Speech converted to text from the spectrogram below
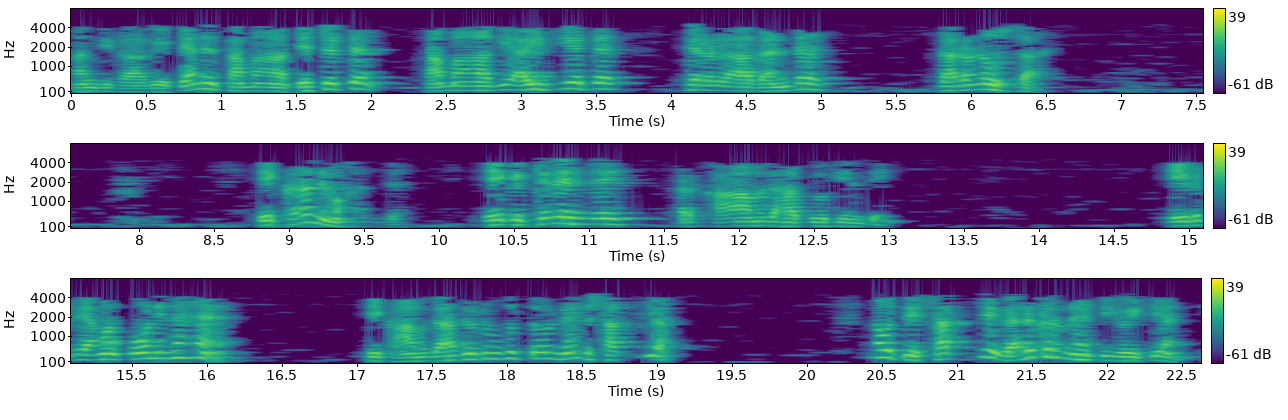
නන්දි රාගය කියන්නේ තමා දෙසට තමාගේ අයිතියට පෙරලා ගන්න කරන උත්සාහය. ඒ කරන්නේ මොකද්ද? ඒක කෙරෙන්නේ අර කාම ධාතුව කියන දෙයි. ඒකට යමක් ඕනේ නැහැ. ඒ කාම ධාතුවට මොකුත් ඕනේ නැහැ. ඒක ශක්තියක්. නමුත් ඒ ශක්තිය වැඩ කරන හැටි ඔය කියන්නේ.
